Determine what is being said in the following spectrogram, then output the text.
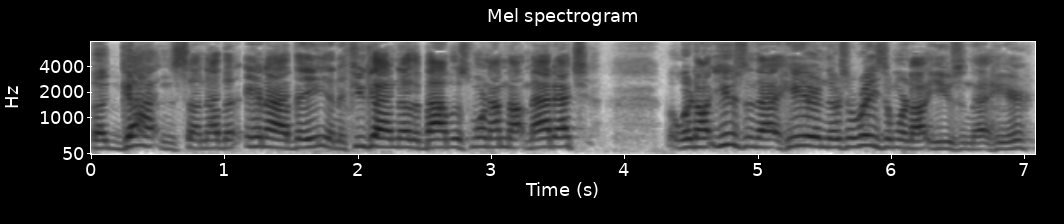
begotten Son. Now, the NIV, and if you got another Bible this morning, I'm not mad at you, but we're not using that here, and there's a reason we're not using that here.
